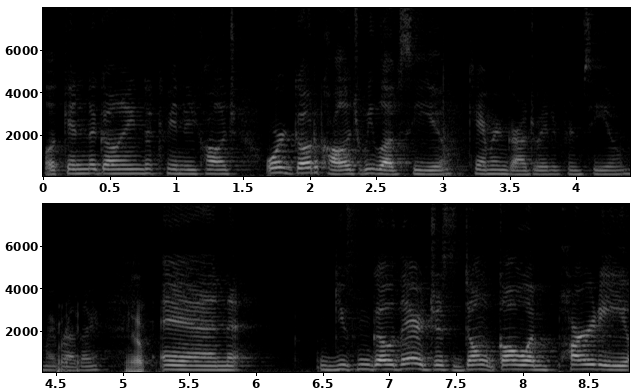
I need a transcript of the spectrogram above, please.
look into going to community college, or go to college. We love CU. Cameron graduated from CU, my brother. Yep. And you can go there. Just don't go and party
